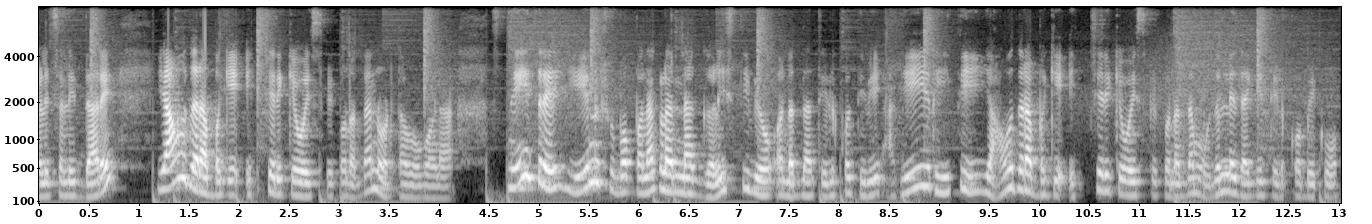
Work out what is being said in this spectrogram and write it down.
ಗಳಿಸಲಿದ್ದಾರೆ? ಯಾವುದರ ಬಗ್ಗೆ ಎಚ್ಚರಿಕೆ ವಹಿಸಬೇಕು ಅನ್ನೋದನ್ನ ನೋಡ್ತಾ ಹೋಗೋಣ. ಸ್ನೇಹಿತರೆ, ಏನು ಶುಭ ಫಲಗಳನ್ನು ಗಳಿಸ್ತೀವೋ ಅನ್ನೋದನ್ನ ತಿಳ್ಕೊತೀವಿ. ಅದೇ ರೀತಿ ಯಾವುದರ ಬಗ್ಗೆ ಎಚ್ಚರಿಕೆ ವಹಿಸಬೇಕು ಅನ್ನೋದನ್ನ ಮೊದಲನೇದಾಗಿ ತಿಳ್ಕೊಬೇಕು.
